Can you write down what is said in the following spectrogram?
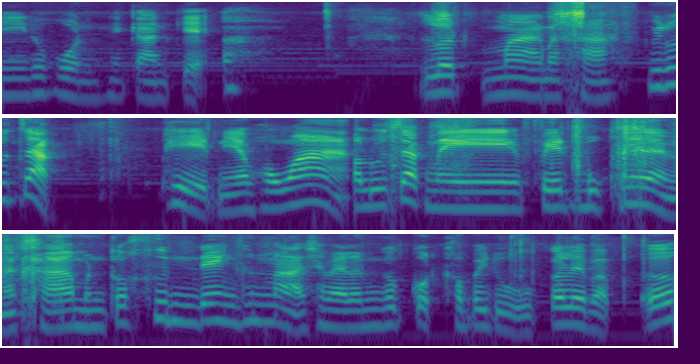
นี้ทุกคนในการแกะเลิศมากนะคะไม่รู้จักเพจเนี้ยเพราะว่ารู้จักใน Facebook เนี่ยแหละนะคะ มันก็ขึ้นเด้งขึ้นมาใช่ไหมแล้วมันก็กดเข้าไปดูก็เลยแบบ เออ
